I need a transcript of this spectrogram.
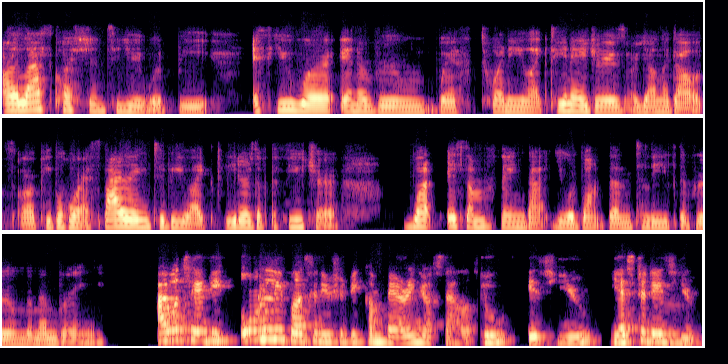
our last question to you would be if you were in a room with 20 like teenagers or young adults or people who are aspiring to be like leaders of the future what is something that you would want them to leave the room remembering? I would say the only person you should be comparing yourself to is you, yesterday's mm. you.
